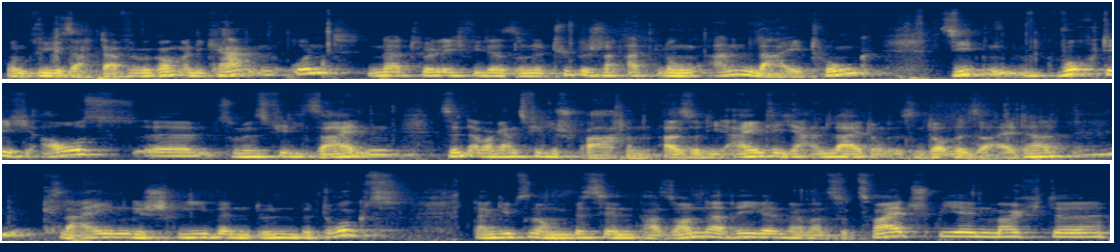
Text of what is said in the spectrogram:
Und wie gesagt, dafür bekommt man die Karten und natürlich wieder so eine typische Adlung-Anleitung. Sieht wuchtig aus, äh, zumindest viele Seiten, sind aber ganz viele Sprachen. Also die eigentliche Anleitung ist ein Doppelseiter, klein geschrieben, dünn bedruckt. Dann gibt es noch ein bisschen ein paar Sonderregeln, wenn man zu zweit spielen möchte.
